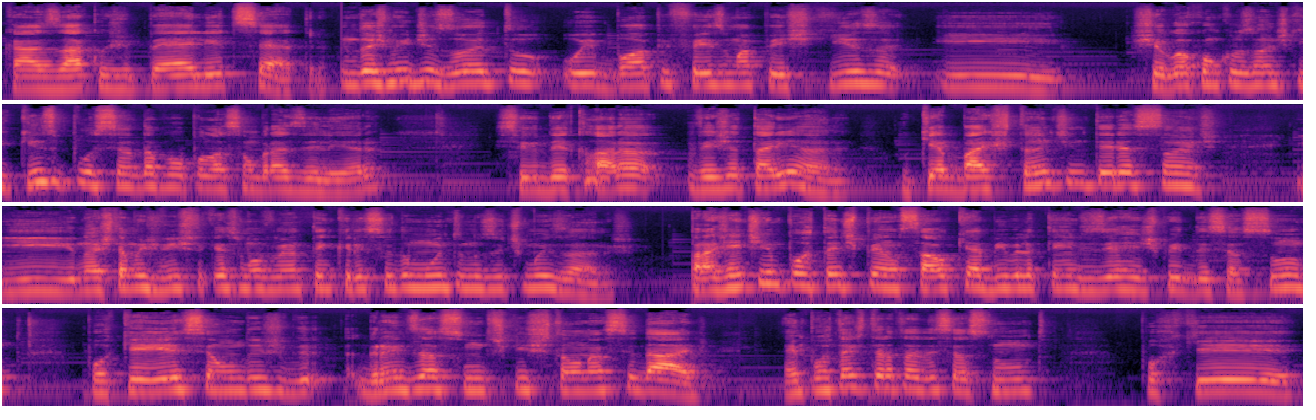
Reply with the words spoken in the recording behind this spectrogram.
casacos de pele, etc. Em 2018, o Ibope fez uma pesquisa e chegou à conclusão de que 15% da população brasileira se declara vegetariana, o que é bastante interessante, e nós temos visto que esse movimento tem crescido muito nos últimos anos. Para a gente é importante pensar o que a Bíblia tem a dizer a respeito desse assunto, porque esse é um dos gr grandes assuntos que estão na cidade. É importante tratar desse assunto porque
